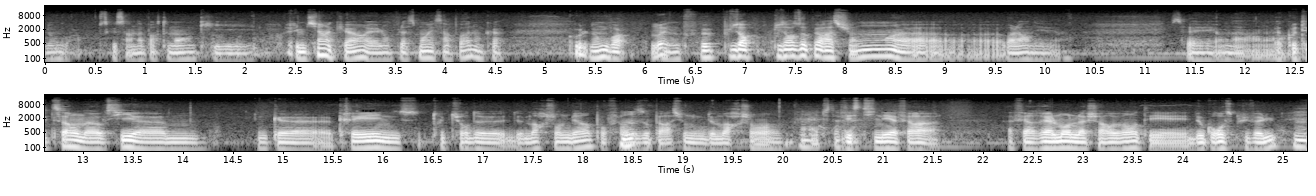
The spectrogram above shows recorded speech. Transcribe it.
voilà, parce que c'est un appartement qui, qui me tient à cœur et l'emplacement est sympa. Donc, Cool. donc voilà. Ouais. Donc, plusieurs, plusieurs opérations. euh, voilà, on est. on a, À côté de ça, on a aussi euh, donc, euh, créé une structure de, de marchand de biens pour faire Mhm. des opérations donc, de marchands ouais, à destinées à faire, à, à faire réellement de l'achat-revente et de grosses plus-values. Mhm.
